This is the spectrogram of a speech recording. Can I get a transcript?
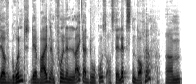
der aufgrund der beiden empfohlenen Leica-Dokus aus der letzten Woche ähm,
